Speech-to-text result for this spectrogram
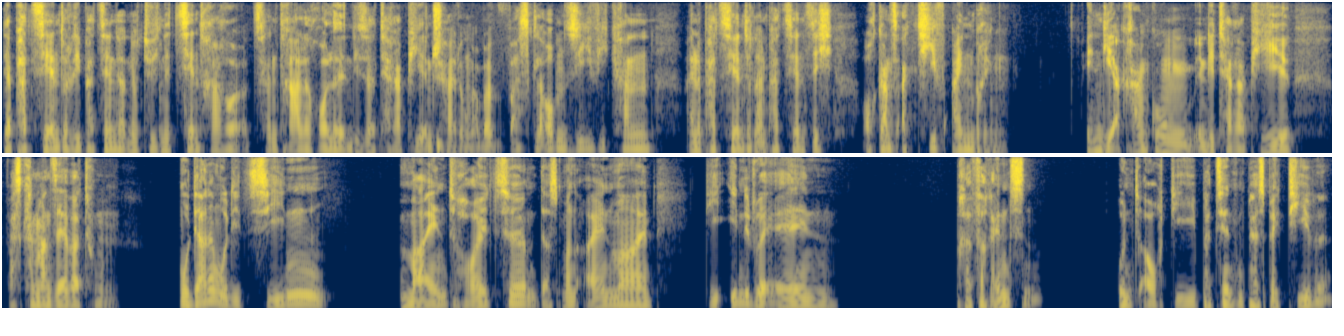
Der Patient oder die Patientin hat natürlich eine zentrale, zentrale Rolle in dieser Therapieentscheidung. Aber was glauben Sie, wie kann eine Patientin, ein Patient sich auch ganz aktiv einbringen in die Erkrankung, in die Therapie? Was kann man selber tun? Moderne Medizin meint heute, dass man einmal die individuellen Präferenzen und auch die Patientenperspektive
